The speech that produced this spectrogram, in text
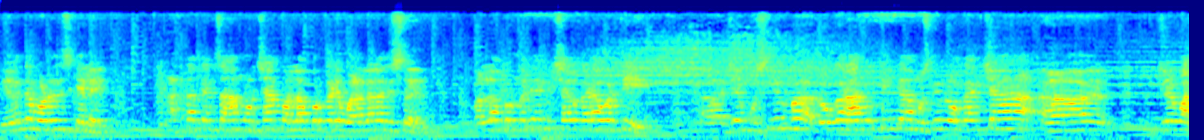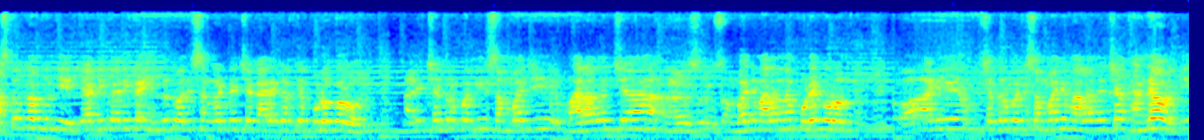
देवेंद्र फडणवीस केले. आता त्यांचा हा मोर्चा कोल्हापूरकडे वळलेला दिसतोय. कोल्हापूरमध्ये विशालगडावरती गडावरती जे मुस्लिम लोक राहत होती त्या मुस्लिम लोकांच्या जे वास्तव करत होती त्या ठिकाणी काही हिंदुत्वादी संघटनेचे कार्यकर्ते पुढे करून आणि छत्रपती संभाजी महाराजांच्या संभाजी महाराजांना पुढे करून आणि छत्रपती संभाजी महाराजांच्या खांद्यावरती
